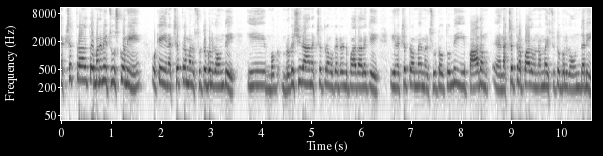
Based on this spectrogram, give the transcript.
నక్షత్రాలతో మనమే చూసుకొని ఓకే ఈ నక్షత్రం మనకు సూటబుల్గా ఉంది. ఈ మృగశిర నక్షత్రం ఒకటి రెండు పాదాలకి ఈ నక్షత్రం అమ్మాయి మనకు సూట్ అవుతుంది. ఈ పాదం నక్షత్ర పాదం ఉన్న అమ్మాయి సూటబుల్గా ఉందని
